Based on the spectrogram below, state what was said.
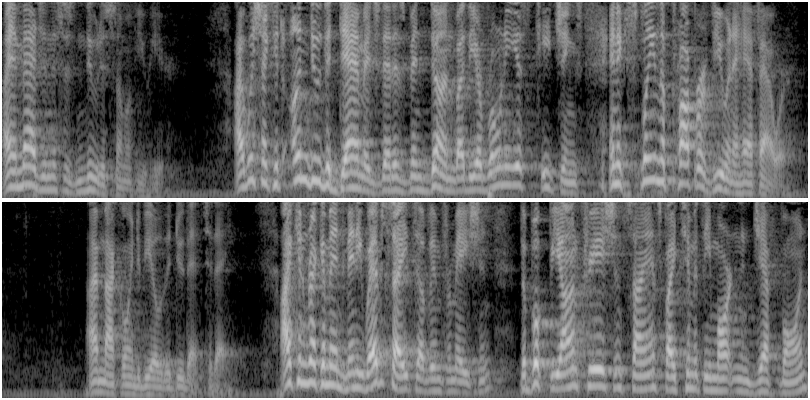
I imagine this is new to some of you here. I wish I could undo the damage that has been done by the erroneous teachings and explain the proper view in a half hour. I'm not going to be able to do that today. I can recommend many websites of information. The book Beyond Creation Science by Timothy Martin and Jeff Vaughn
